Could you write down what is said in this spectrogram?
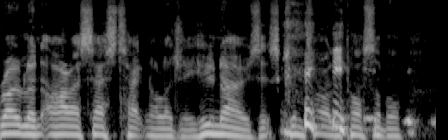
Roland RSS technology. Who knows? It's entirely possible.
